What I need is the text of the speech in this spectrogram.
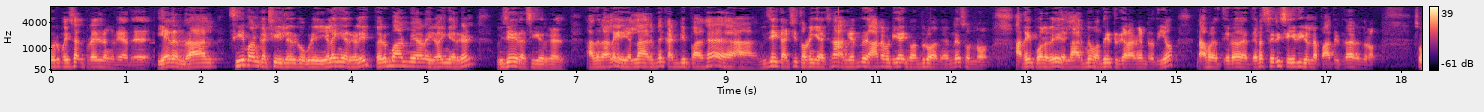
ஒரு பைசாக்கு பிரயோஜனம் கிடையாது. ஏனென்றால் சீமான் கட்சியில் இருக்கக்கூடிய இளைஞர்களில் பெரும்பான்மையான இளைஞர்கள் விஜய் ரசிகர்கள். அதனால எல்லாருமே கண்டிப்பாக விஜய் கட்சி தொடங்கியாச்சுன்னா அங்கேருந்து ஆட்டோமேட்டிக்காக இங்கே வந்துருவாங்கன்னு சொன்னோம். அதே போலவே எல்லாருமே வந்துகிட்டு இருக்கிறாங்கன்றதையும் நாம் தின தினசரி செய்திகளில் பார்த்துட்டு தான் இருக்கிறோம். ஸோ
